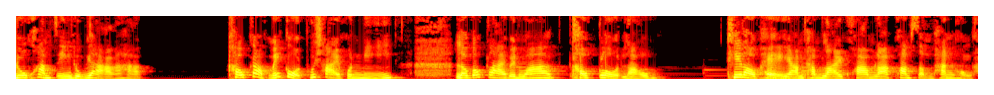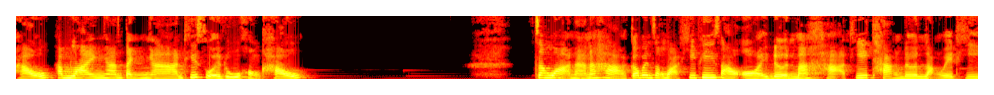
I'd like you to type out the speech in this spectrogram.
รู้ความจริงทุกอย่างอะค่ะเขากลับไม่โกรธผู้ชายคนนี้ แล้วก็กลายเป็นว่าเขาโกรธเรา ที่เราพยายามทำลายความรักความสัมพันธ์ของเขาทำลายงานแต่งงานที่สวยหรูของเขาจังหวะนั้นนะคะก็เป็นจังหวะที่พี่สาวออยเดินมาหาที่ทางเดินหลังเวที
